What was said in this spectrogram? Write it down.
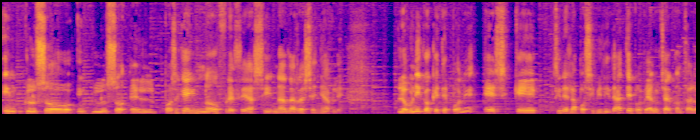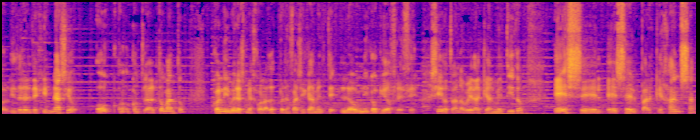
incluso, incluso el postgame no ofrece así nada reseñable. Lo único que te pone es que tienes la posibilidad de volver a luchar contra los líderes de gimnasio o, contra el alto manto con niveles mejorados, pero básicamente lo único que ofrece. Sí, otra novedad que han metido es el, es el Parque Hansa,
